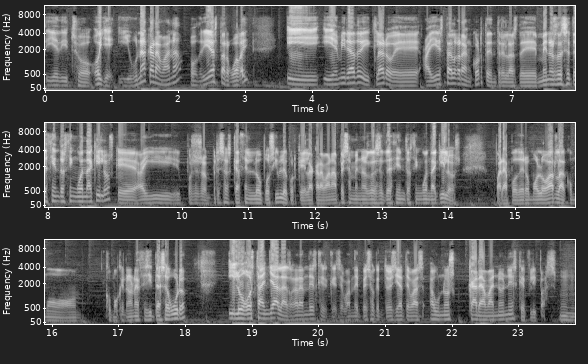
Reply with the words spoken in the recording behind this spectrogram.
y he dicho, oye, ¿y una caravana podría estar guay? Y, he mirado y claro, eh, ahí está el gran corte entre las de menos de 750 kilos, que hay pues eso, empresas que hacen lo posible porque la caravana pesa menos de 750 kilos para poder homologarla como, como que no necesita seguro. Y luego están ya las grandes que, que se van de peso, que entonces ya te vas a unos caravanones que flipas. De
